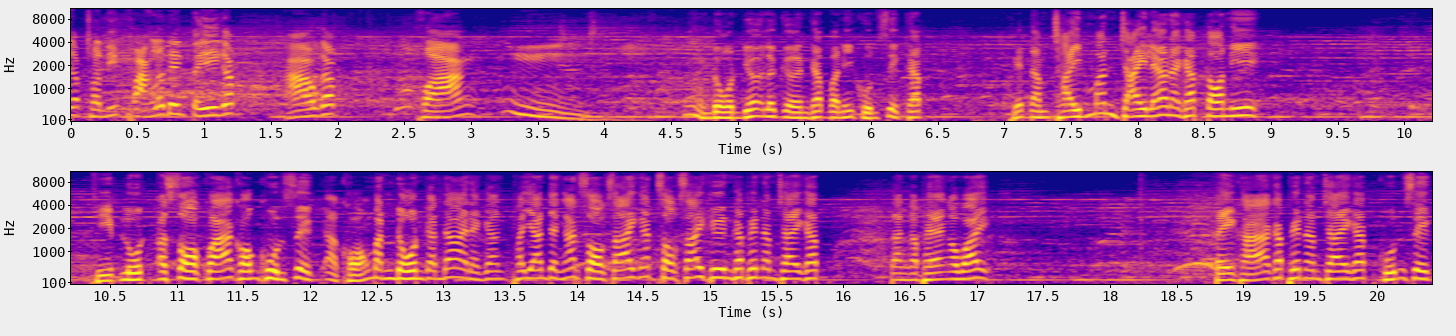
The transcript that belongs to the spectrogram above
ครับช็อตนี้ขวางแล้วเด้งตีครับเอาครับ ขวางอืโดนเยอะเหลือเกินครับ วันนี้ขุนศึกครับ เพชรนำชัยมั่นใจแล้วนะครับ ตอนนี้ ถีบหลุดอศอกขวาของขุนศึกอของบันโดนกันได้นะครับพยายามจะงัดศอกซ้ายงัดศอกซ้ายคืนครับเพชรนำชัยครับตั้งกระแพงเอาไว้เตะขาครับเพชรนำชัยครับขุนศึก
